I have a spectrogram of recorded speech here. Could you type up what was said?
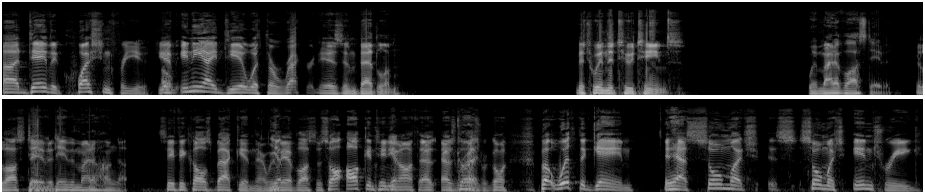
Uh, David, question for you: Do you have any idea what the record is in Bedlam between the two teams? We might have lost David. We lost David. David, David might have hung up. See if he calls back in there. We Yep. may have lost him. So I'll, I'll continue Yep. on with as, as, as we're going. But with the game, it has so much so much intrigue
